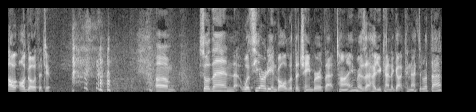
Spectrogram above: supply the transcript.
I'll I'll go with it too. um, so then, was he already involved with the chamber at that time? Is that how you kind of got connected with that?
